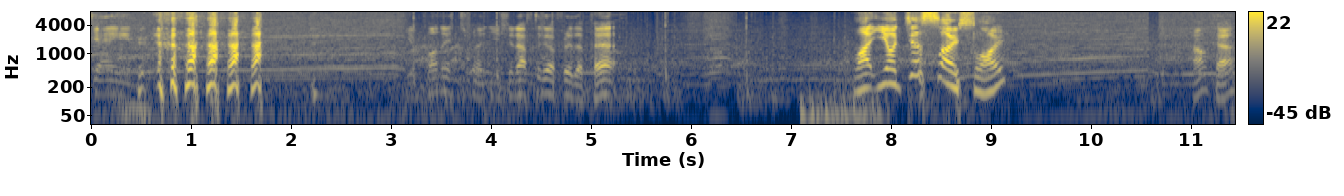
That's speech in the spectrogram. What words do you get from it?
again. Your punishment, you should have to go through the pit. Like, you're just so slow. Okay.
